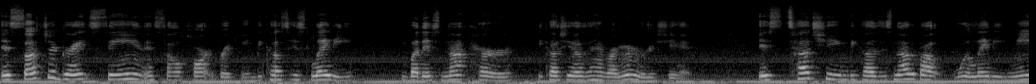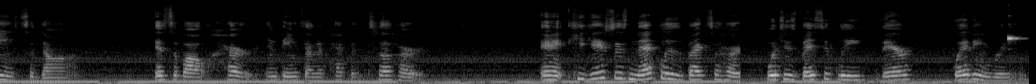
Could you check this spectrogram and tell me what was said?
It's such a great scene and so heartbreaking because it's Letty, but it's not her because she doesn't have her memories yet. It's touching because it's not about what Letty means to Dom. It's about her and things that have happened to her. And he gives this necklace back to her, which is basically their wedding ring.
